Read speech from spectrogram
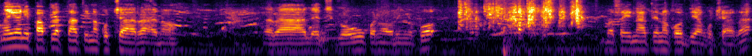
Ngayon, ipaplat natin ng kutsara, ano? Tara, let's go. Panoorin nyo po. Basahin natin ng konti ang kutsara.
